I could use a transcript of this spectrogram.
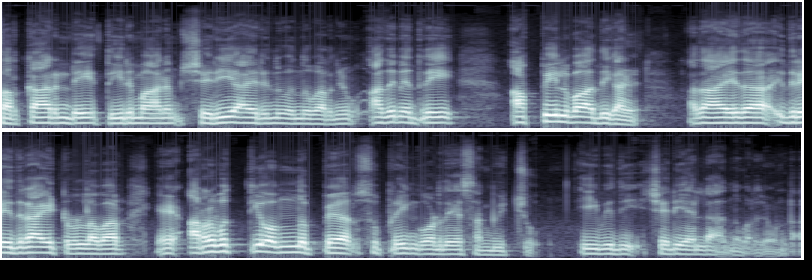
സർക്കാരിന്റെ തീരുമാനം ശരിയായിരുന്നു എന്ന് പറഞ്ഞു. അതിനെതിരെ അപ്പീൽവാദികൾ അതായത് ഇതിനെതിരായിട്ടുള്ളവർ അറുപത്തി ഒന്ന് പേർ സുപ്രീം കോടതിയെ സമീപിച്ചു. ഈ വിധി ശരിയല്ല എന്ന് പറഞ്ഞുകൊണ്ട്.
